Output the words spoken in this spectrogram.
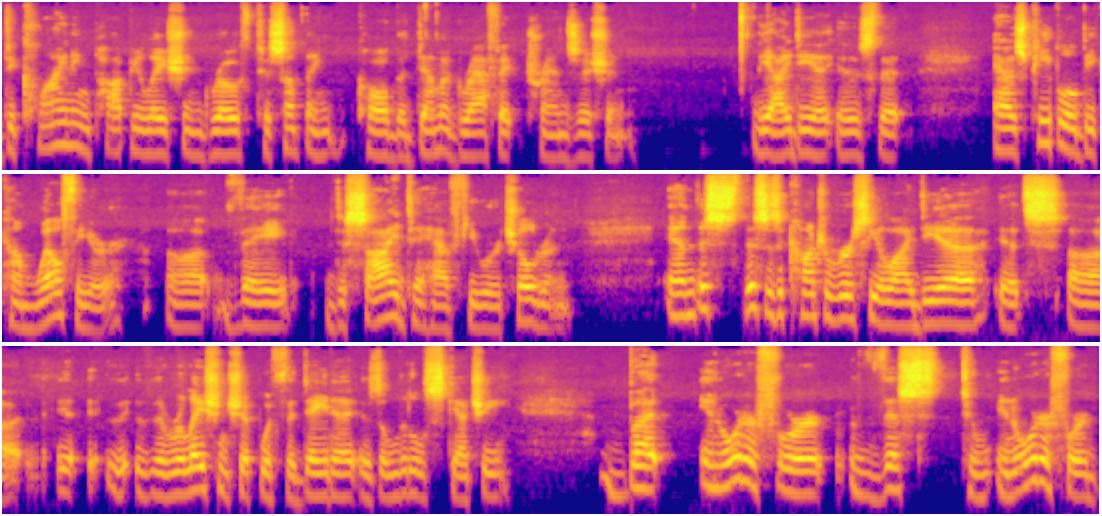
declining population growth to something called the demographic transition. The idea is that as people become wealthier, uh, they decide to have fewer children. And this, this is a controversial idea. It's, uh, it, it, the relationship with the data is a little sketchy. But in order for this to, in order for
